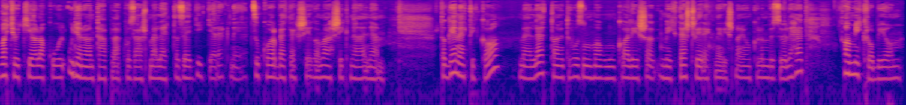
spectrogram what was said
Vagy hogy kialakul ugyanolyan táplálkozás mellett az egyik gyereknél, cukorbetegség, a másiknál nem. Tehát a genetika mellett, amit hozunk magunkkal, és a, még testvéreknél is nagyon különböző lehet, a mikrobiom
